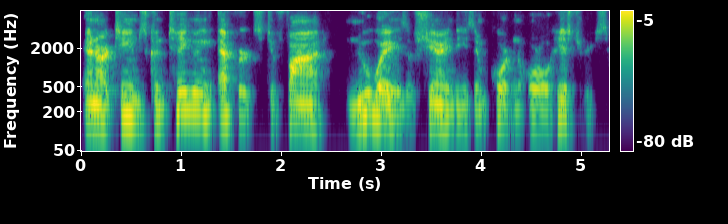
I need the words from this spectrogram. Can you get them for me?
and our team's continuing efforts to find new ways of sharing these important oral histories.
